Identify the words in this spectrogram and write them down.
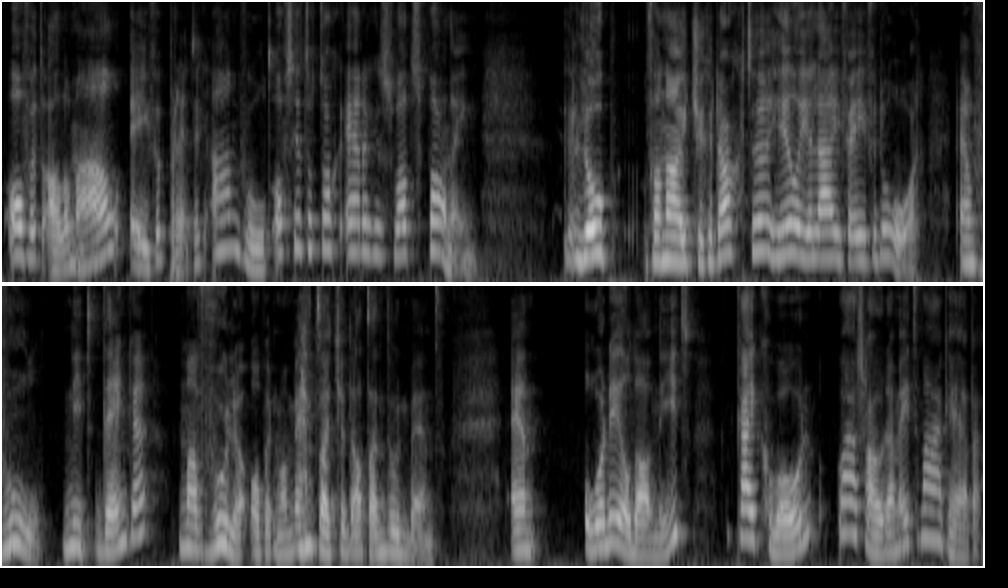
of het allemaal even prettig aanvoelt. Of zit er toch ergens wat spanning? Loop vanuit je gedachten heel je lijf even door en voel. Niet denken, maar voelen op het moment dat je dat aan het doen bent. En oordeel dan niet. Kijk gewoon waar zou daarmee te maken hebben.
